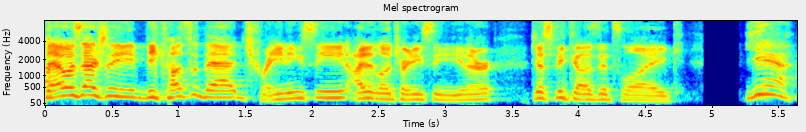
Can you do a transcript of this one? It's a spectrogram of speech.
that was actually because of that training scene. I didn't love training scene either, just because it's like, yeah,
